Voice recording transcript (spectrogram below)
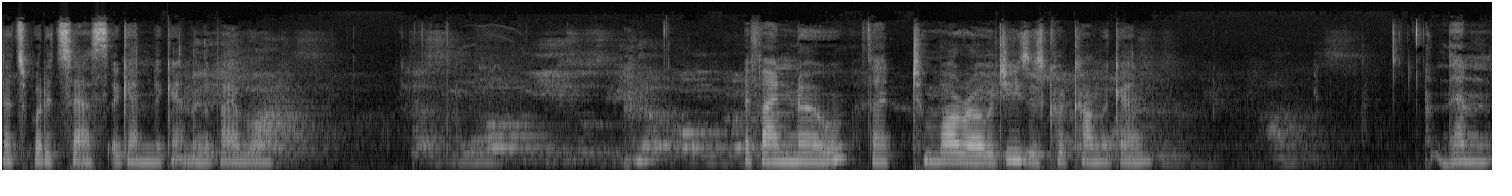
That's what it says again and again in the Bible. if I know that tomorrow Jesus could come again, then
